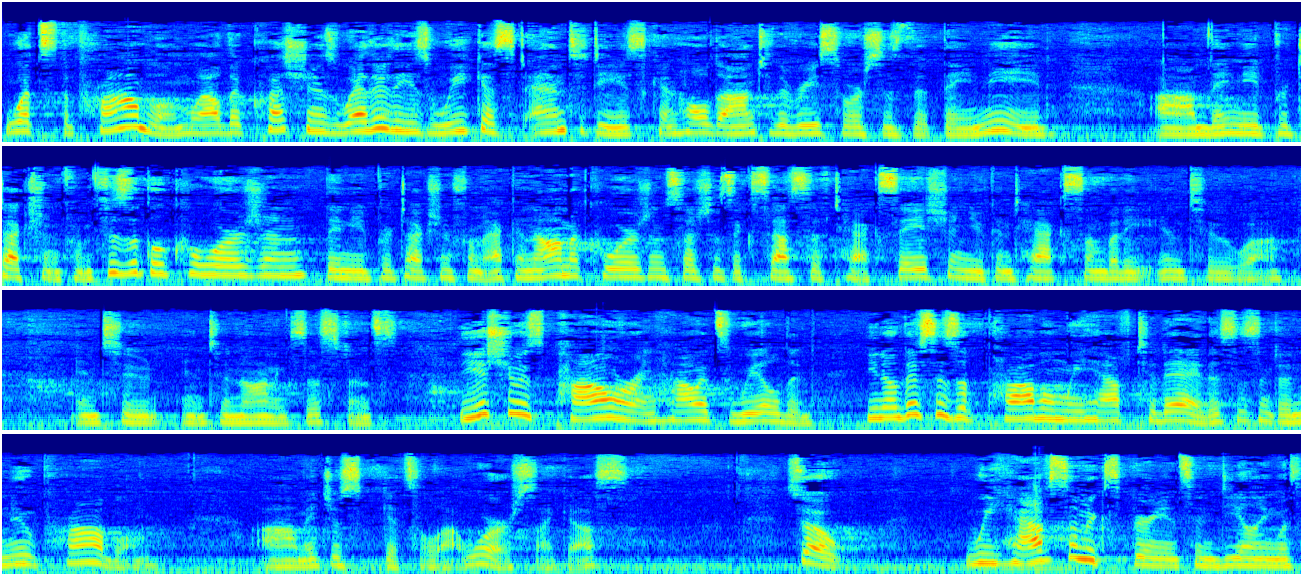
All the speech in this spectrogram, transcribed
What's the problem? Well, the question is whether these weakest entities can hold on to the resources that they need. Um, they need protection from physical coercion. They need protection from economic coercion, such as excessive taxation. You can tax somebody into, uh, into, into non-existence. The issue is power and how it's wielded. You know, this is a problem we have today. This isn't a new problem. Um, it just gets a lot worse, I guess. So we have some experience in dealing with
